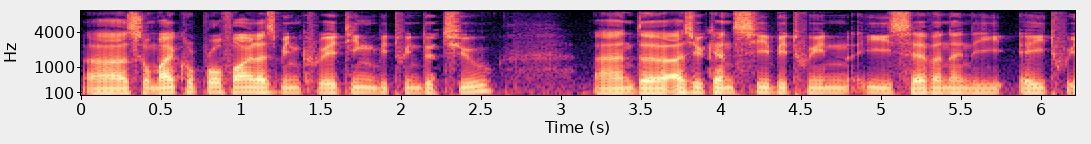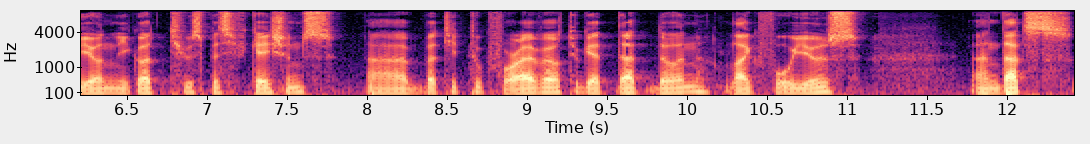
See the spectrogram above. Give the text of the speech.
so MicroProfile has been creating between the two. And as you can see, between E7 and E8, we only got two specifications, but it took forever to get that done, like four years. And that's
